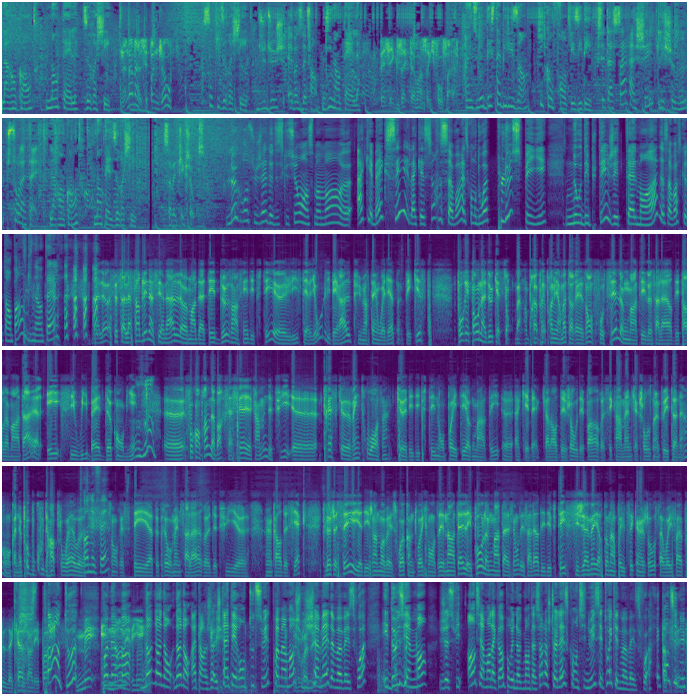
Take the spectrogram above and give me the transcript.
La rencontre Nantel du Rocher. Non, non, non, c'est pas une joke. Sophie du Rocher. Duduche, elle va se défendre. Guy Nantel. Ben, c'est exactement ça qu'il faut faire. Un duo déstabilisant qui confronte les idées. C'est à s'arracher les cheveux sur la tête. La rencontre Nantel du Rocher. Ça va être quelque chose. Le gros sujet de discussion en ce moment euh, à Québec, c'est la question de savoir est-ce qu'on doit plus payer nos députés. J'ai tellement hâte de savoir ce que tu en penses, Guy Nantel. ben là, c'est ça. L'Assemblée nationale a mandaté deux anciens députés, euh, Lise Thériault, libéral, puis Martin Ouellette, péquiste, pour répondre à deux questions. Ben, premièrement, tu as raison. Faut-il augmenter le salaire des parlementaires? Et si oui, ben de combien? Il mm-hmm. euh, faut comprendre d'abord que ça fait quand même depuis euh, presque 23 ans que les députés n'ont pas été augmentés euh, à Québec. Alors déjà au départ, c'est quand même quelque chose d'un peu étonnant. On connaît pas beaucoup d'emplois effet. qui sont restés à peu près au même salaire depuis un quart de siècle. Puis là, je sais, il y a des gens de mauvaise foi comme toi qui vont dire Nantel est pour l'augmentation des salaires des députés. Si jamais il retourne en politique un jour, ça va y faire plus de cash dans les poches. Pas en tout. Mais il n'en est rien. Non, non, non, non, non. Attends, je, je t'interromps tout de suite. Premièrement, je suis jamais de mauvaise foi. Et deuxièmement, je suis entièrement d'accord pour une augmentation. Alors, je te laisse continuer. C'est toi qui es de mauvaise foi. Continue.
